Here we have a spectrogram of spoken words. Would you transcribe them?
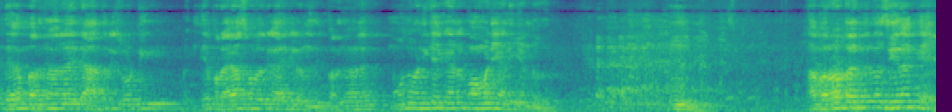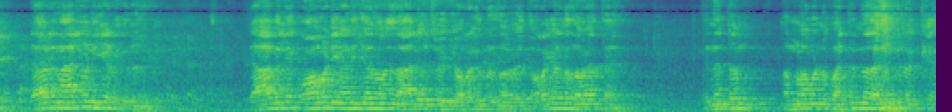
ഇദ്ദേഹം പറഞ്ഞ പോലെ രാത്രി ഷൂട്ടിംഗ് വലിയ പ്രയാസമുള്ള ഒരു കാര്യമാണ്. ഈ പറഞ്ഞ പോലെ മൂന്ന് മണിക്കൊക്കെയാണ് കോമഡി കാണിക്കേണ്ടത്. ആ പൊറോട്ട എടുക്കുന്ന സീനൊക്കെ രാവിലെ നാല് മണിക്ക് എടുക്കുന്നത്. രാവിലെ കോമഡി കാണിക്കാന്ന് പറഞ്ഞത് ആലോചിച്ച് നോക്കി ഉറങ്ങുന്ന സമയത്ത് ഉറങ്ങേണ്ട സമയത്ത്. എന്നിട്ടും നമ്മളെ കൊണ്ട് പറ്റുന്ന തരത്തിലൊക്കെ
